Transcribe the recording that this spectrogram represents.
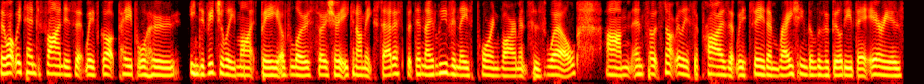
So what we tend to find is that we've got people who individually might be of low socio-economic status, but then they live in these poor environments as well. Um, and so it's not really a surprise that we see them rating the livability of their areas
